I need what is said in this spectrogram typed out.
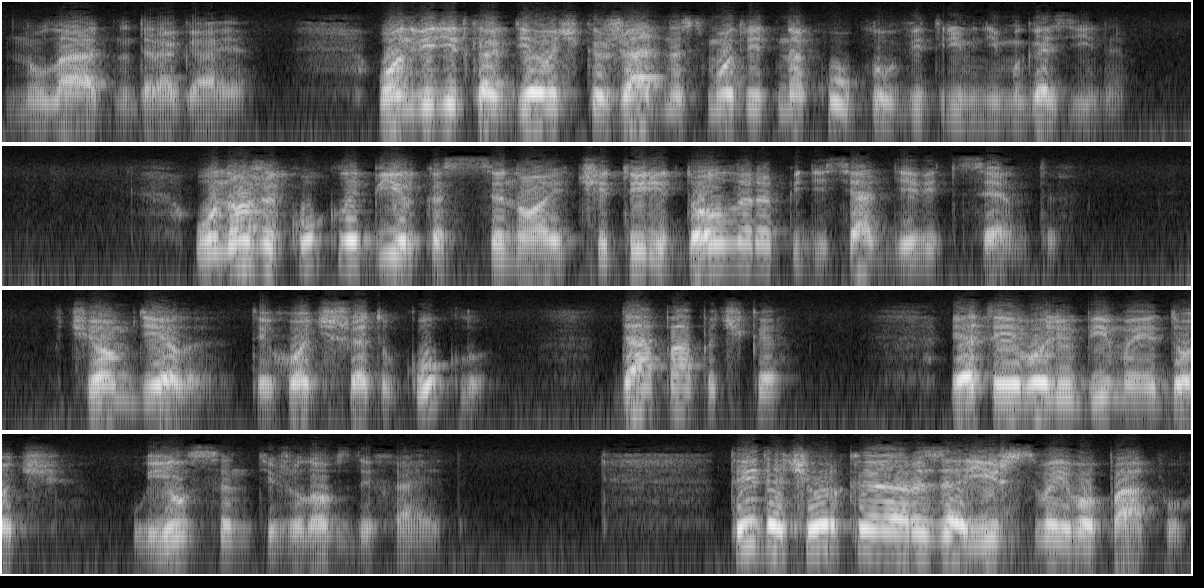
«Ну ладно, дорогая». Он видит, как девочка жадно смотрит на куклу в витрине магазина. У ножек куклы бирка с ценой 4 доллара 59 центов. В чем дело? Ты хочешь эту куклу? Да, папочка. Это его любимая дочь. Уилсон тяжело вздыхает. Ты, дочурка, разоришь своего папу.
